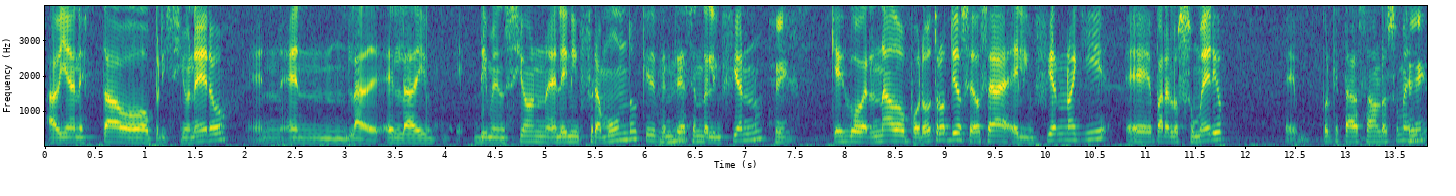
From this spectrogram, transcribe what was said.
habían estado prisioneros en, en la, en la di- dimensión, en el inframundo, que vendría siendo el infierno, Sí. Que es gobernado por otros dioses, o sea, el infierno aquí, eh, para los sumerios, eh, porque está basado en los sumerios, Sí.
